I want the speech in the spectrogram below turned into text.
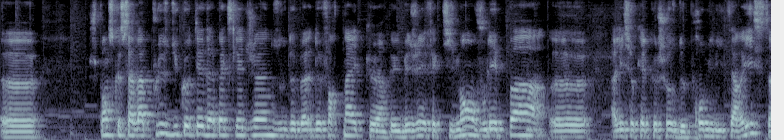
Je pense que ça va plus du côté d'Apex Legends ou de, Fortnite qu'un PUBG, effectivement. On voulait pas aller sur quelque chose de pro-militariste,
